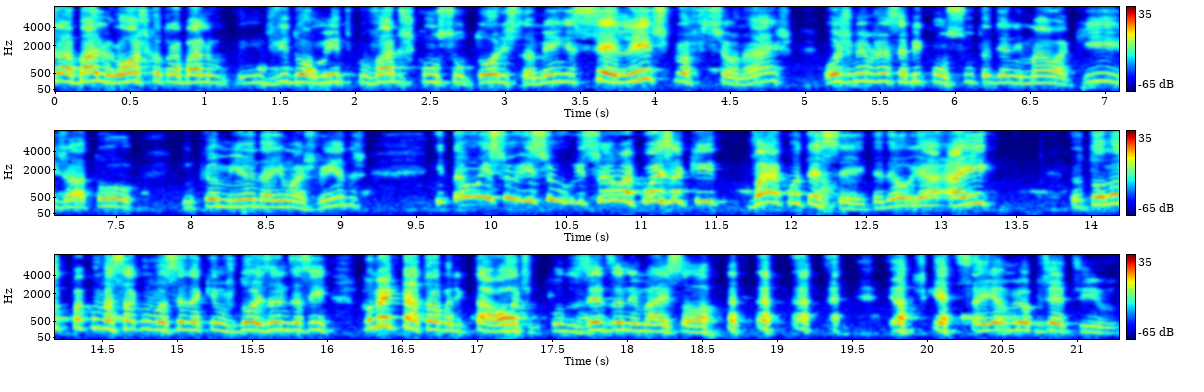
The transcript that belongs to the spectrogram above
trabalho, lógico, eu trabalho individualmente com vários consultores também, excelentes profissionais. Hoje mesmo recebi consulta de animal aqui, já estou encaminhando aí umas vendas. Então, isso, isso, isso é uma coisa que vai acontecer, entendeu? E aí, eu estou louco para conversar com você daqui a uns dois anos, assim, como é que está a tropa? Está ótimo, com 200 animais só. eu acho que esse aí é o meu objetivo.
